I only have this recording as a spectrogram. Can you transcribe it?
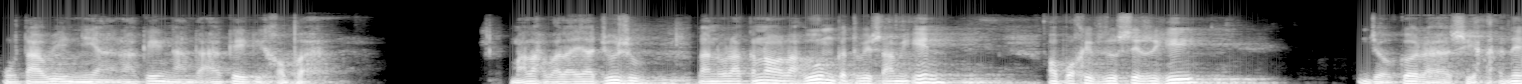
utawi nyiarake ngandhakake iki khabar. Malah walaya juzu lan ora kena lahum kedue samiin apa khifzu sirrihi njaga rahasiane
